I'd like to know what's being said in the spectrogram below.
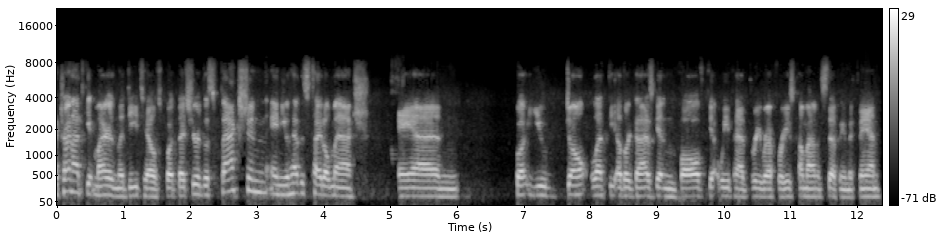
I try not to get mired in the details, but that you're this faction and you have this title match, and but you don't let the other guys get involved. Yet we've had three referees come out and Stephanie McMahon.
